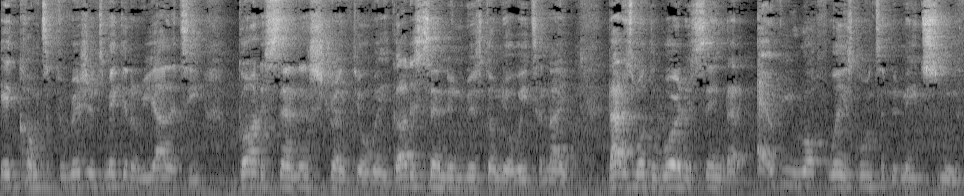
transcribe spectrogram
it come to fruition, to make it a reality. God is sending strength your way. God is sending wisdom your way tonight. That is what the word is saying that every rough way is going to be made smooth.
